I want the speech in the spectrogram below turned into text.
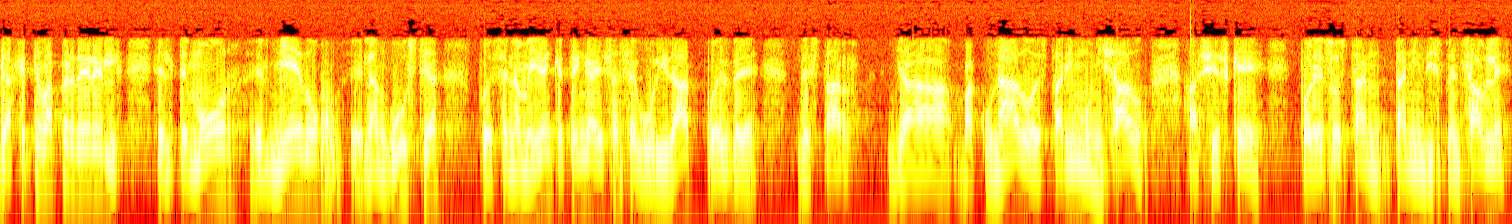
la gente va a perder el, el temor, el miedo, la angustia, pues en la medida en que tenga esa seguridad pues de estar ya vacunado, estar inmunizado. Así es que por eso es tan, tan indispensable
